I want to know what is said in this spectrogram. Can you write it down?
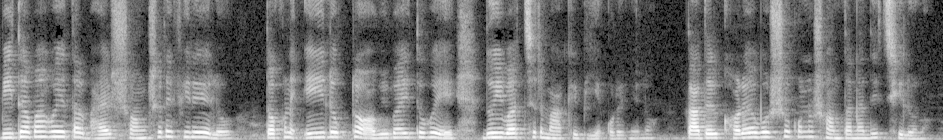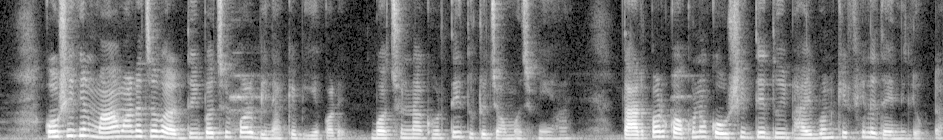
বিধবা হয়ে তার ভাইয়ের সংসারে ফিরে এলো, তখন এই লোকটা অবিবাহিত হয়ে দুই বাচ্চার মাকে বিয়ে করে নিল। তাদের ঘরে অবশ্য কোনো সন্তানাদি ছিল না। কৌশিকের মা মারা যাওয়ার দুই বছর পর বিনাকে বিয়ে করে। বছর না ঘুরতেই দুটো যমজ মেয়ে হয়। তারপর কখনো কৌশিকদের দুই ভাই বোনকে ফেলে দেয়নি লোকটা।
